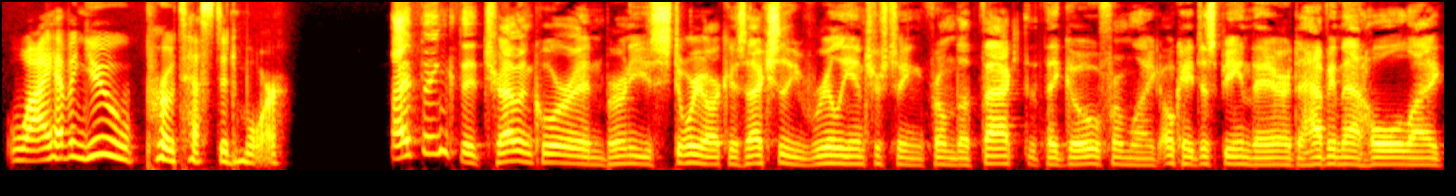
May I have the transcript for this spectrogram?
why haven't you protested more? I think that Travancore and Bernie's story arc is actually really interesting from the fact that they go from like, okay, just being there to having that whole like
